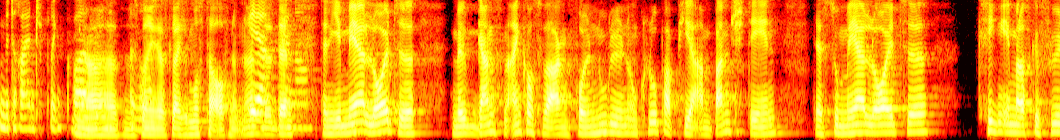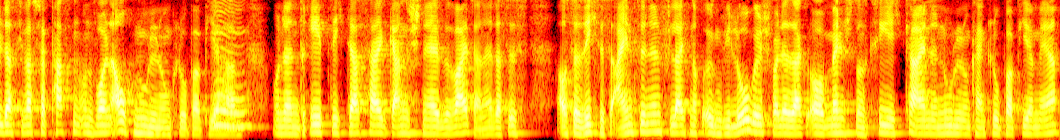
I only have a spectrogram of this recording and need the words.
mit reinspringt quasi. Ja, dass Also- man nicht das gleiche Muster aufnimmt. Ne? Ja, denn, genau. denn je mehr Leute mit dem ganzen Einkaufswagen voll Nudeln und Klopapier am Band stehen, desto mehr Leute kriegen immer das Gefühl, dass sie was verpassen und wollen auch Nudeln und Klopapier Mhm. haben. Und dann dreht sich das halt ganz schnell so weiter. Ne? Das ist aus der Sicht des Einzelnen vielleicht noch irgendwie logisch, weil er sagt, oh Mensch, sonst kriege ich keine Nudeln und kein Klopapier mehr.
